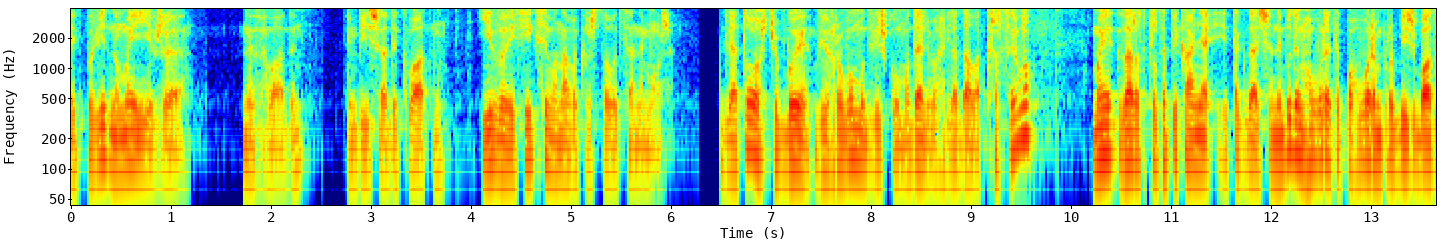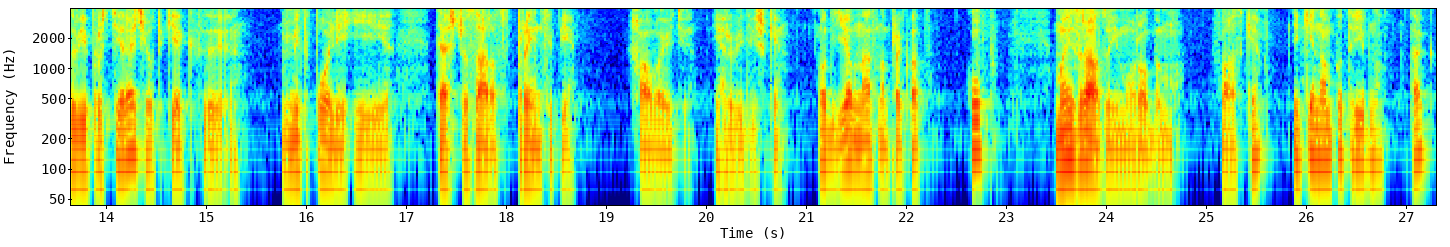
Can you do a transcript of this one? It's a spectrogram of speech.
Відповідно, ми її вже не згладимо, тим більше адекватно. І в VFX вона використовуватися не може. Для того, щоб в ігровому двіжку модель виглядала красиво, ми зараз про запікання і так далі не будемо говорити, поговоримо про більш базові і прості речі, такі як е, мідполі і те, що зараз, в принципі, хавають ігрові двіжки. От є в нас, наприклад, куб. Ми зразу йому робимо фаски, які нам потрібно. Так?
